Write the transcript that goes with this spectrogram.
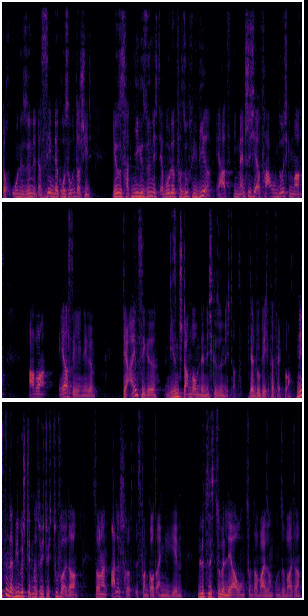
doch ohne Sünde. Das ist eben der große Unterschied. Jesus hat nie gesündigt, er wurde versucht wie wir. Er hat die menschliche Erfahrung durchgemacht, aber er ist derjenige, der einzige in diesem Stammbaum, der nicht gesündigt hat, der wirklich perfekt war. Nichts in der Bibel steht natürlich durch Zufall da, sondern alle Schrift ist von Gott eingegeben, nützlich zur Belehrung, zur Unterweisung und so weiter.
